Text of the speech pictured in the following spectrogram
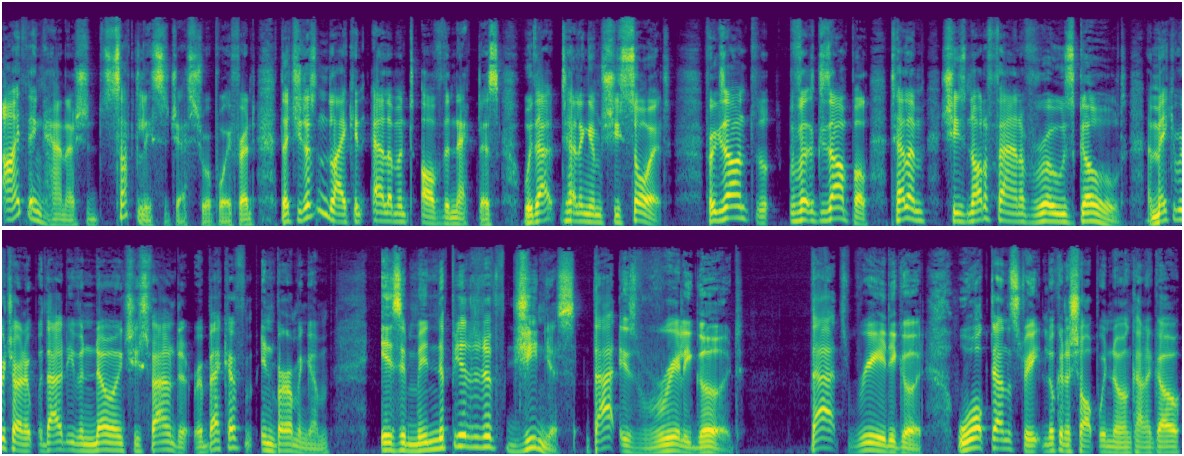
I think Hannah should subtly suggest to her boyfriend that she doesn't like an element of the necklace without telling him she saw it. For example, for example, tell him she's not a fan of rose gold and make him return it without even knowing she's found it. Rebecca in Birmingham is a manipulative genius. That is really good. That's really good. Walk down the street, look at a shop window, and kind of go,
